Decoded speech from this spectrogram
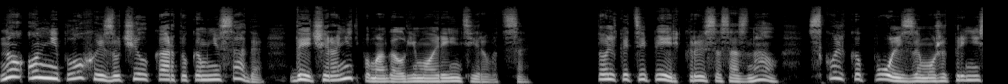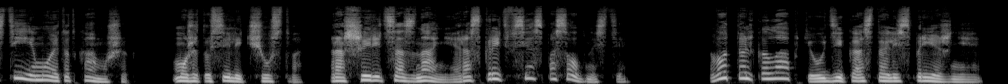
Но он неплохо изучил карту камнесада, да и Чаронит помогал ему ориентироваться. Только теперь крыс осознал, сколько пользы может принести ему этот камушек. Может усилить чувства, расширить сознание, раскрыть все способности. Вот только лапки у Дика остались прежние,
